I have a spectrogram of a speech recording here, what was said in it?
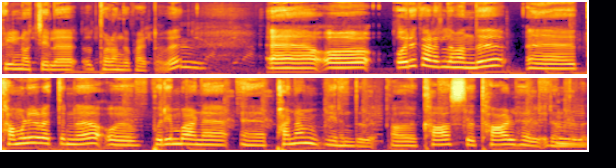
கிளிநொச்சியில் தொடங்கப்பட்டது. ஒரு காலத்தில் வந்து தமிழகத்தில் ஒரு புரிம்பான பணம் இருந்தது காசு தாள்கள் இருந்தது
